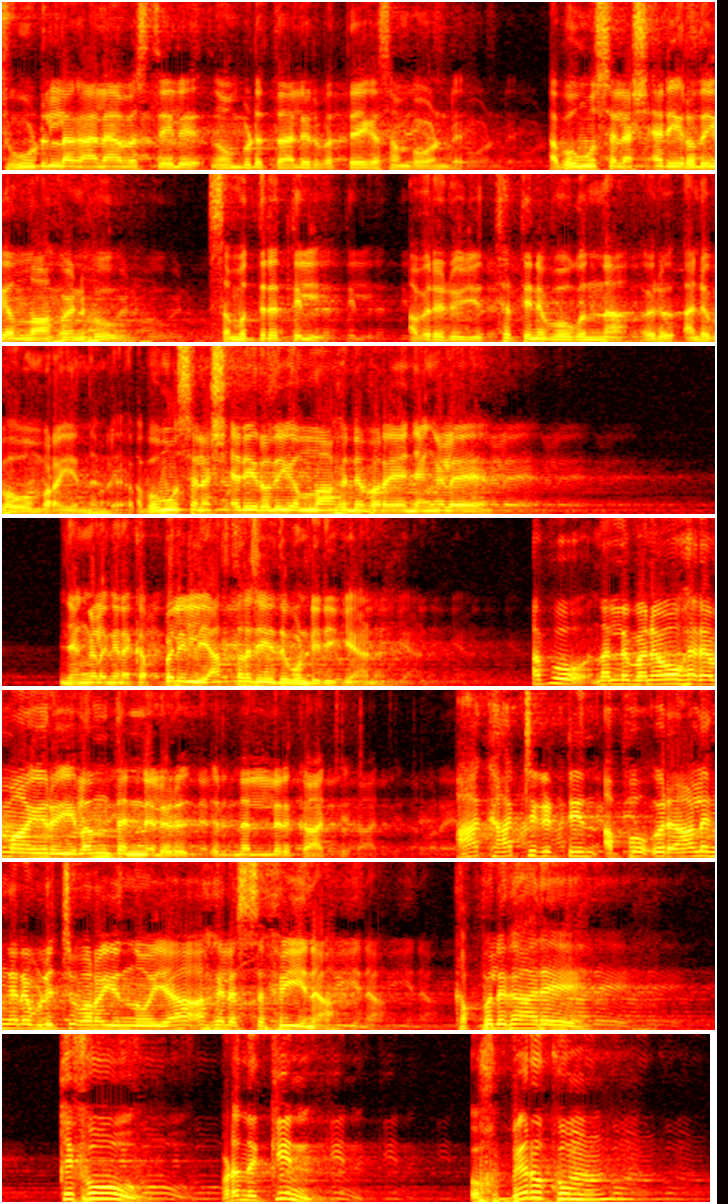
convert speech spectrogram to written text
ചൂടുള്ള കാലാവസ്ഥയിൽ നോമ്പെടുത്താൽ ഒരു പ്രത്യേക സംഭവമുണ്ട്. അബൂ മുസൽ അഷ്അരി റളിയല്ലാഹു അൻഹു സമുദ്രത്തിൽ അവരൊരു യുദ്ധത്തിന് പോകുന്ന ഒരു അനുഭവം പറയുന്നുണ്ട്. അബൂ മുസൽ അഷ്അരി ഹൃദയാഹുവിന് പറയാ ഞങ്ങൾ ഞങ്ങളിങ്ങനെ കപ്പലിൽ യാത്ര ചെയ്തുകൊണ്ടിരിക്കുകയാണ്. അപ്പോ നല്ല മനോഹരമായൊരു ഇളം തന്നൽ ഒരു നല്ലൊരു കാറ്റ്. ആ കാറ്റ് കിട്ടി അപ്പോ ഒരാളിങ്ങനെ വിളിച്ചു പറയുന്നു യാ അഹല സഫീന കപ്പലുകാരെ ഇവിടെ നിക്കിൻ. ഉഹ്ബിറുക്കും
